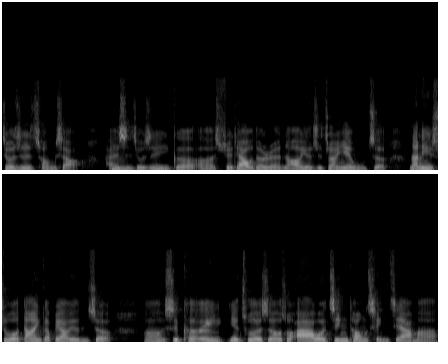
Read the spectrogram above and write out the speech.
就是从小开始就是一个、嗯嗯、呃学跳舞的人，然后也是专业舞者。那你说当一个表演者，呃，是可以演出的时候说啊，我经痛请假吗？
